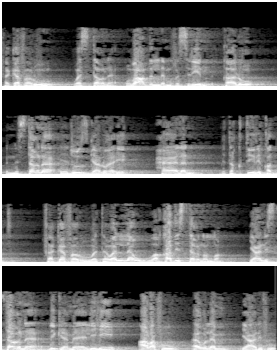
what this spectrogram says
فكفروا واستغنى. وبعض المفسرين قالوا إن استغنى يجوز جعلها إيه؟ حالا بتقدير قد. فكفروا وتولوا وقد استغنى الله. يعني استغنى بكماله عرفوا أو لم يعرفوا.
